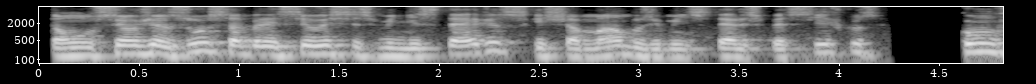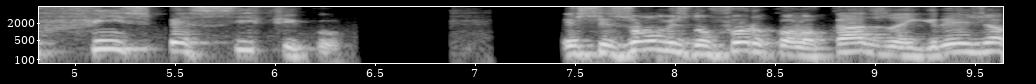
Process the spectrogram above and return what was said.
Então, o Senhor Jesus estabeleceu esses ministérios, que chamamos de ministérios específicos, com um fim específico. Esses homens não foram colocados na igreja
